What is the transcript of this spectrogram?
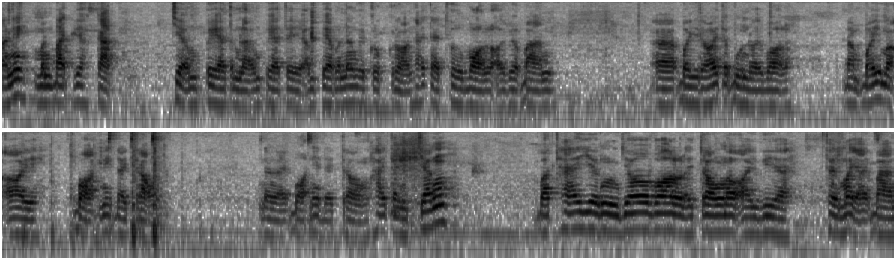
អានេះมันបាច់វាកាត់ជាអំពែតម្លើងអំពែទេអំពែប៉ុណ្ណឹងវាគ្រប់គ្រាន់ហើយតែធ្វើវ៉លឲ្យវាបាន300ទៅ400វ៉លដើម្បីមកឲ្យបតនេះដោយត្រង់ហ្នឹងហើយបតនេះដោយត្រង់ហើយតែអញ្ចឹងបើថាយើងយកវ៉លឲ្យត្រង់មកឲ្យវា ធ្វើម៉េចឲ្យបាន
